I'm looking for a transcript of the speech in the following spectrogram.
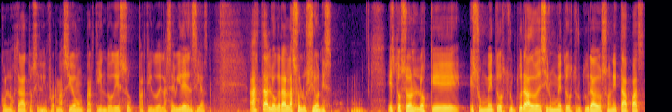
con los datos y la información, partiendo de eso, partiendo de las evidencias, hasta lograr las soluciones. Estos son los que es un método estructurado, es decir, un método estructurado son etapas,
